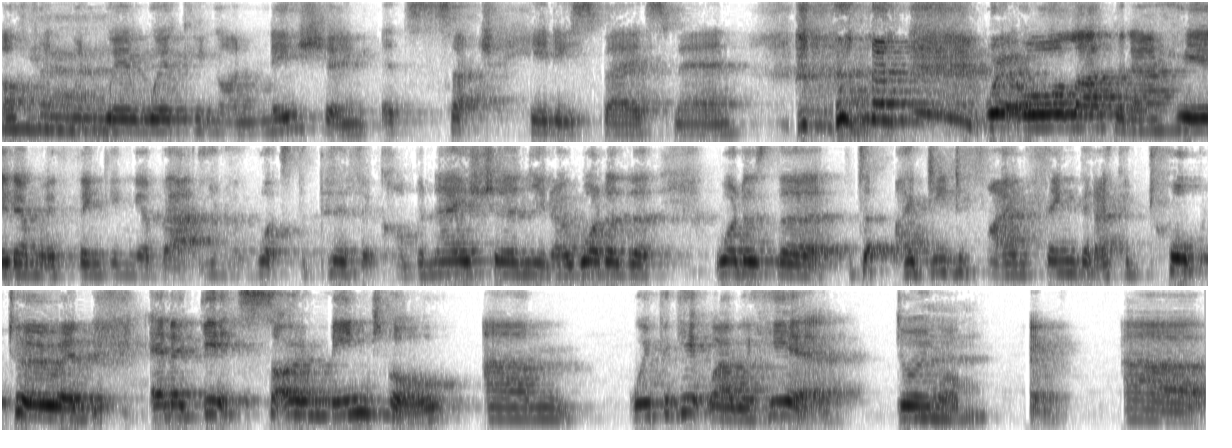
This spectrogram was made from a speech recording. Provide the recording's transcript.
often yeah. when we're working on niching, it's such a heady space, man. we're all up in our head and we're thinking about, you know, what's the perfect combination? You know, what are the what is the identifying thing that I can talk to? And and it gets so mental. Um, we forget why we're here doing yeah. what we're doing. Uh,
